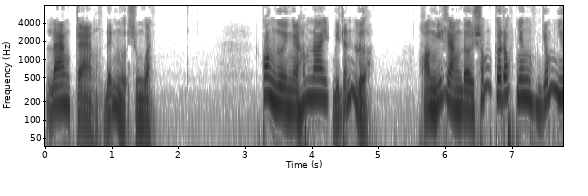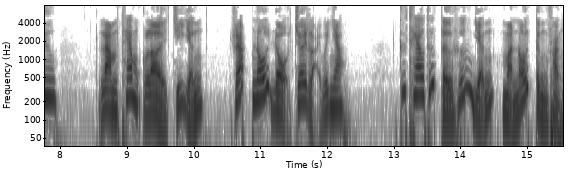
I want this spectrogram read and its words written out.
lan tràn đến người xung quanh. Con người ngày hôm nay bị đánh lừa. Họ nghĩ rằng đời sống cơ đốc nhân giống như làm theo một lời chỉ dẫn, ráp nối đồ chơi lại với nhau. Cứ theo thứ tự hướng dẫn mà nối từng phần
